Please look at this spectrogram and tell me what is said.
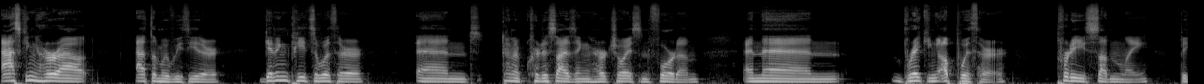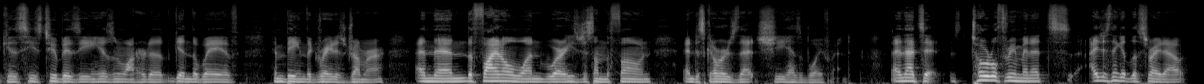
asking her out at the movie theater, getting pizza with her, and kind of criticizing her choice in Fordham, and then breaking up with her pretty suddenly because he's too busy. And he doesn't want her to get in the way of him being the greatest drummer. And then the final one where he's just on the phone and discovers that she has a boyfriend. And that's it. It's total three minutes. I just think it lifts right out.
